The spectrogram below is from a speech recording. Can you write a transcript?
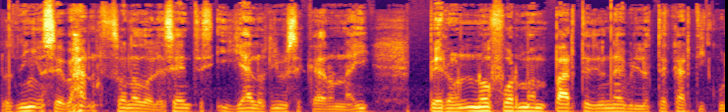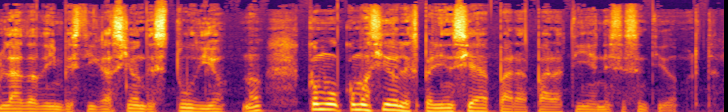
los niños se van, son adolescentes y ya los libros se quedaron ahí, pero no forman parte de una biblioteca articulada de investigación, de estudio, ¿no? ¿Cómo, cómo ha sido la experiencia para, para ti en ese sentido, Marta?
